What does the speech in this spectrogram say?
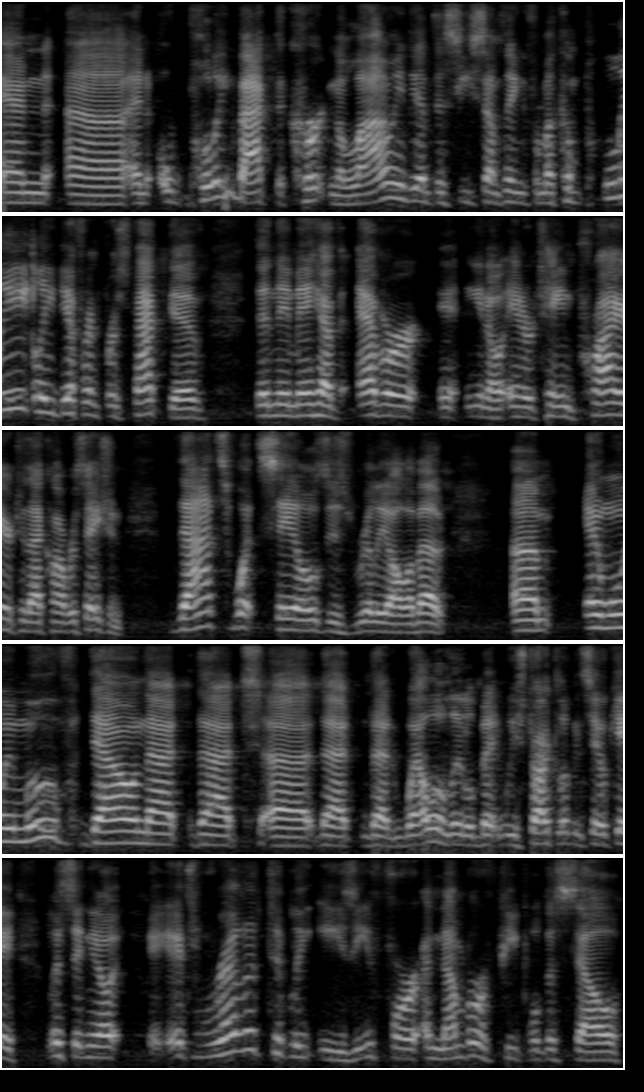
and uh, and pulling back the curtain allowing them to see something from a completely different perspective than they may have ever eh, you know entertained prior to that conversation. That's what sales is really all about. Um, and when we move down that that uh, that that well a little bit we start to look and say okay listen you know it's relatively easy for a number of people to sell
